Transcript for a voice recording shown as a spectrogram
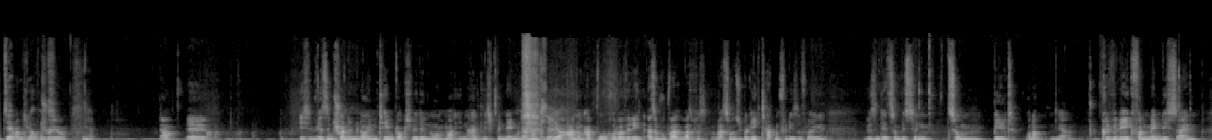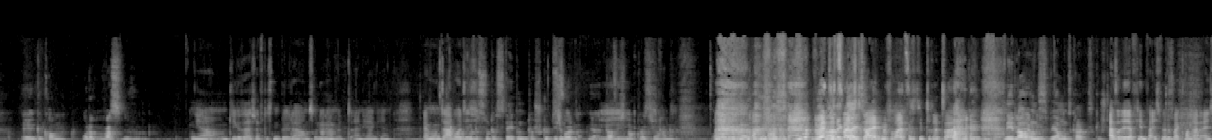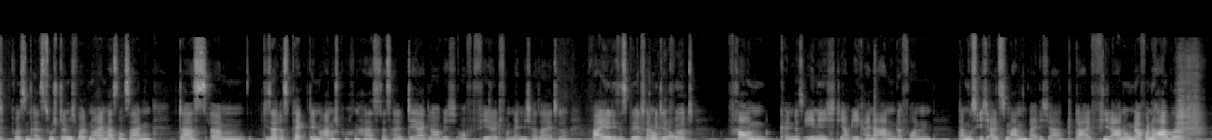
Sehr gut, Laurens. Entschuldigung. Ja. Ja, äh, ich, wir sind schon im neuen Themenblock. Ich will den nur noch mal inhaltlich benennen, damit Okay. ihr Ahnung habt, worüber wir reden. Also was, was, was, was wir uns überlegt hatten für diese Folge. Wir sind jetzt so ein bisschen zum Bild oder ja, Privileg von männlich sein äh, gekommen. Oder was? Ja, und die gesellschaftlichen Bilder und so, die Mhm. damit einhergehen. Ähm, und da Aber wollte ich. würdest du das Statement unterstützen? Ich wollte, ja, darf ich noch kurz, Johanna? Wenn alle die zwei streiten, freut sich die dritte. Okay. Nee, Laurens, wir haben uns gerade gestritten. Also auf jeden Fall, ich würde Also bei ich- Konrad eigentlich größtenteils zustimmen. Ich wollte nur ein was noch sagen, dass ähm, dieser Respekt, den du angesprochen hast, dass halt der, glaube ich, oft fehlt von männlicher Seite, weil dieses Bild ich vermittelt wird, Frauen können das eh nicht, die haben eh keine Ahnung davon. Da muss ich als Mann, weil ich ja total viel Ahnung davon habe,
